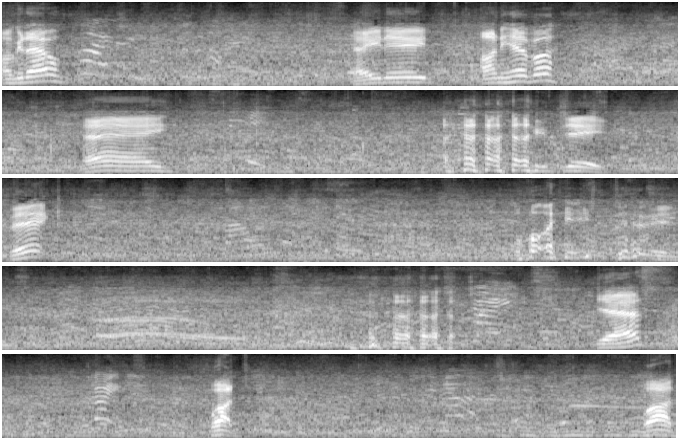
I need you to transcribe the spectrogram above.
Uncle Dale? Hey, dude. Auntie Heather? Hey. Look at G. Vic? What are you doing? yes? What? What?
